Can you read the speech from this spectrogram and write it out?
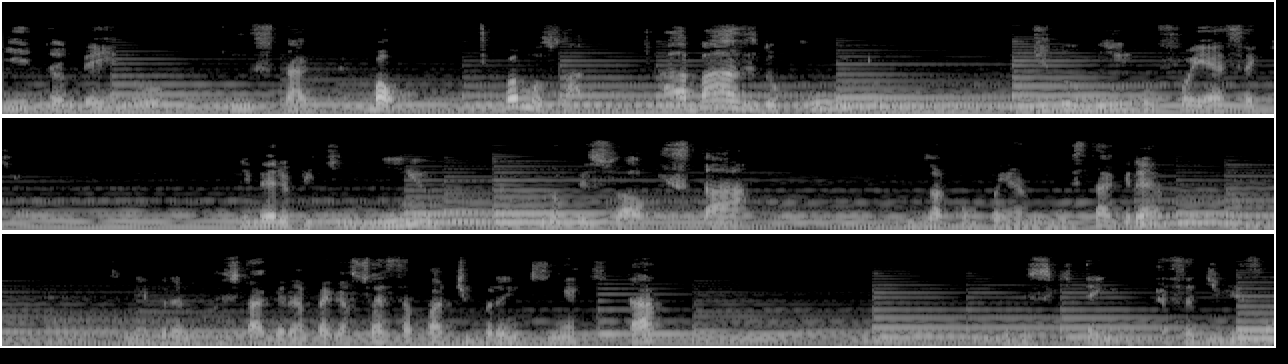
e também no Instagram. Bom, vamos lá. A base do culto de domingo foi essa aqui. Primeiro pequenininho para o pessoal que está nos acompanhando no Instagram. Lembrando que o Instagram pega só essa parte branquinha aqui, tá? Por isso que tem essa divisão.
